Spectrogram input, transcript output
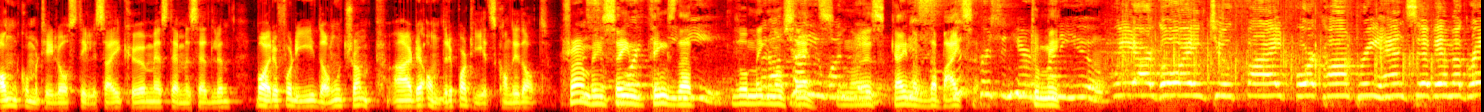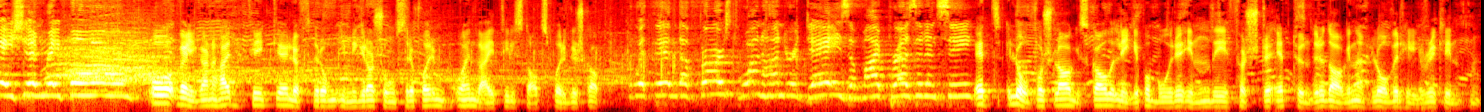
Han kommer til å stille seg i kø med stemmeseddelen bare fordi Donald Trump er det andre partiets kandidat. Trump is saying things that don't make no sense. You know, it's kind of divisive to me. We are going to fight for comprehensive immigration reform. Og velgerne her fikk løfter om immigrasjonsreform og en vei til statsborgerskap. Et lovforslag skal ligge på bordet innen de første 100 dagene, lover Hillary Clinton,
